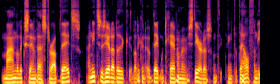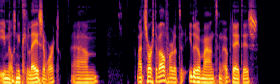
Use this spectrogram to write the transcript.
maandelijkse investor updates. En niet zozeer dat ik, dat ik een update moet geven aan mijn investeerders, want ik denk dat de helft van die e-mails niet gelezen wordt. Um, maar het zorgt er wel voor dat er iedere maand een update is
